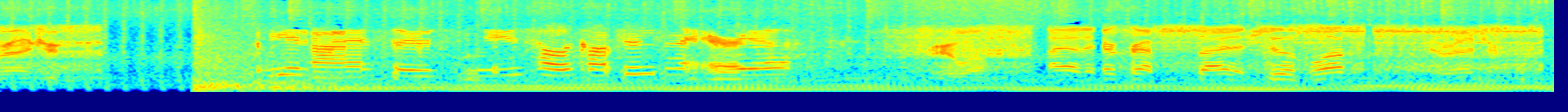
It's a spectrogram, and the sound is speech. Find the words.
Roger. Be advised, there's news helicopters in the area. Very well. I have aircraft inside at 2 o'clock. roger.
